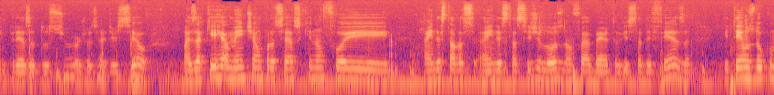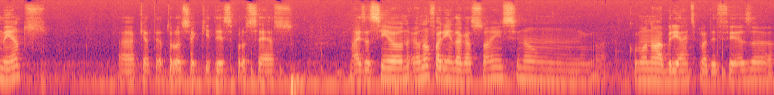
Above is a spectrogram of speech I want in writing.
empresa do senhor José Dirceu, mas aqui realmente é um processo que não foi ainda estava ainda está sigiloso, não foi aberto vista da defesa e tem uns documentos uh, que até trouxe aqui desse processo. Mas assim, eu, eu não faria indagações se não como eu não abri antes para defesa,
